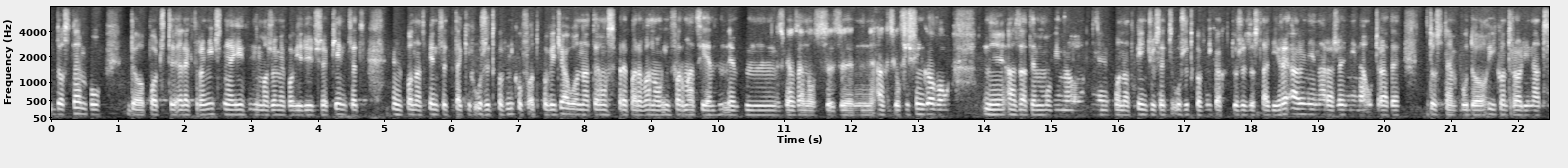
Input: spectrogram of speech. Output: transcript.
dostępu do poczty elektronicznej. Możemy powiedzieć, że 500, y, ponad 500 takich użytkowników odpowiedziało na tę spreparowaną informację związaną z, z akcją phishingową, a zatem mówimy o ponad 500 użytkownikach, którzy zostali realnie narażeni na utratę dostępu do i kontroli nad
